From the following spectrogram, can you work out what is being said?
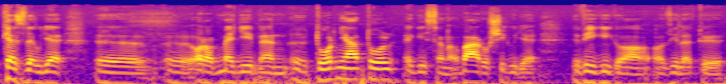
kezdve ugye Arad megyében Tornyától egészen a városig, ugye végig az illető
